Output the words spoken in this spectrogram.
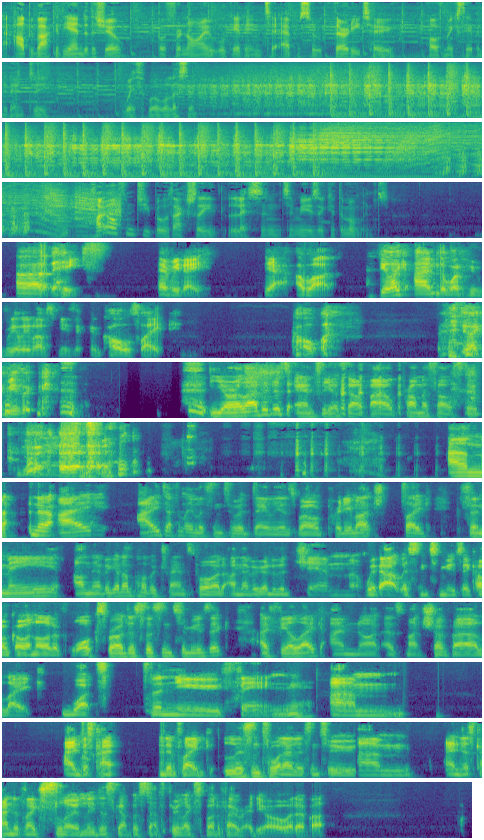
Uh, I'll be back at the end of the show, but for now, we'll get into episode 32 of Mixtaping Identity with Woah Alyssa. How often do you both actually listen to music at the moment? Uh, heaps. Every day. Yeah, a lot. I feel like I'm the one who really loves music, and Col's like, Col, do you like music? You're allowed to just answer yourself. I'll promise I'll still do um, no, I I definitely listen to it daily as well. Pretty much like for me, I'll never get on public transport. I'll never go to the gym without listening to music. I'll go on a lot of walks where I'll just listen to music. I feel like I'm not as much of a like what's the new thing. Um, I just kind of like listen to what I listen to, um, and just kind of like slowly discover stuff through like Spotify radio or whatever.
